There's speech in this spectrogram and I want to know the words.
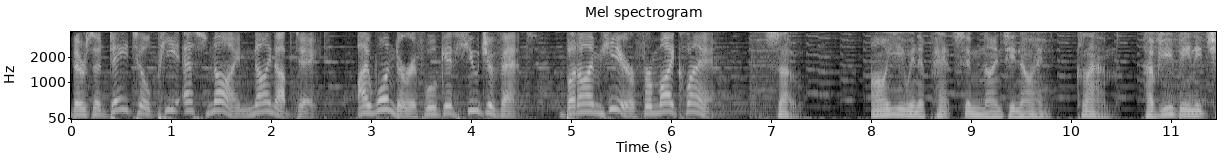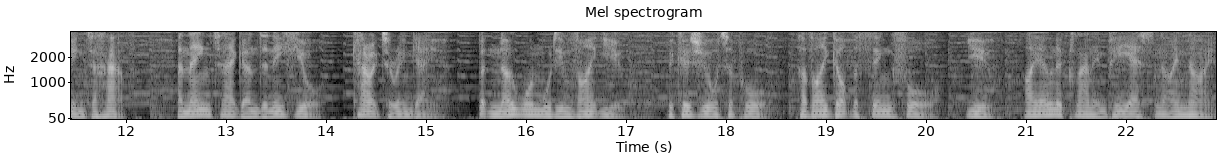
There's a day till PS99 update. I wonder if we'll get huge event. But I'm here for my clan. So, are you in a Pet Sim 99 clan? Have you been itching to have a name tag underneath your character in game, but no one would invite you because you're too poor? Have I got the thing for you? I own a clan in PS99.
